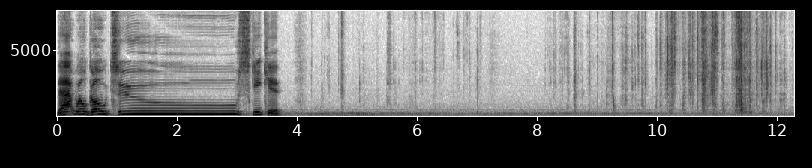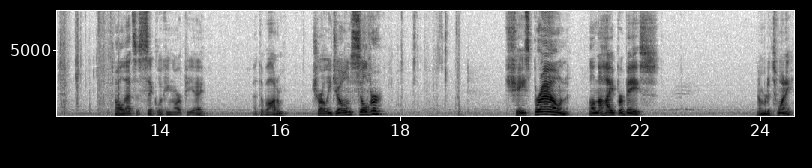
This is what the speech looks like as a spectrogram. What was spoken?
That will go to Ski Kid. Oh, that's a sick looking RPA at the bottom. Charlie Jones, silver. Chase Brown on the hyper base. Number to 20.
